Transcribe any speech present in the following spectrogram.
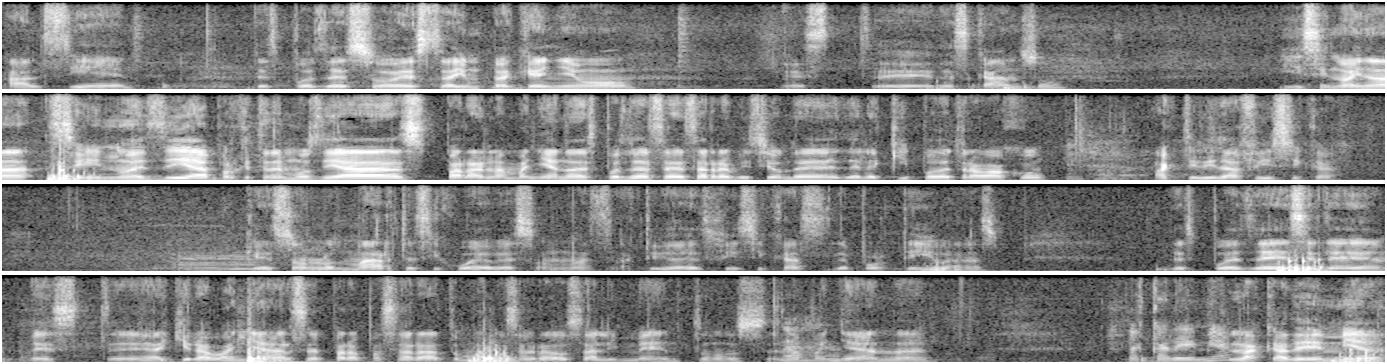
al 100. Después de eso este, hay un pequeño este, descanso. Y si no hay nada, si no es día, porque tenemos días para en la mañana, después de hacer esa revisión de- del equipo de trabajo, actividad física, que son los martes y jueves, son las actividades físicas deportivas. Después de ese, este, hay que ir a bañarse para pasar a tomar los sagrados alimentos en la Ajá. mañana. La academia. La academia,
